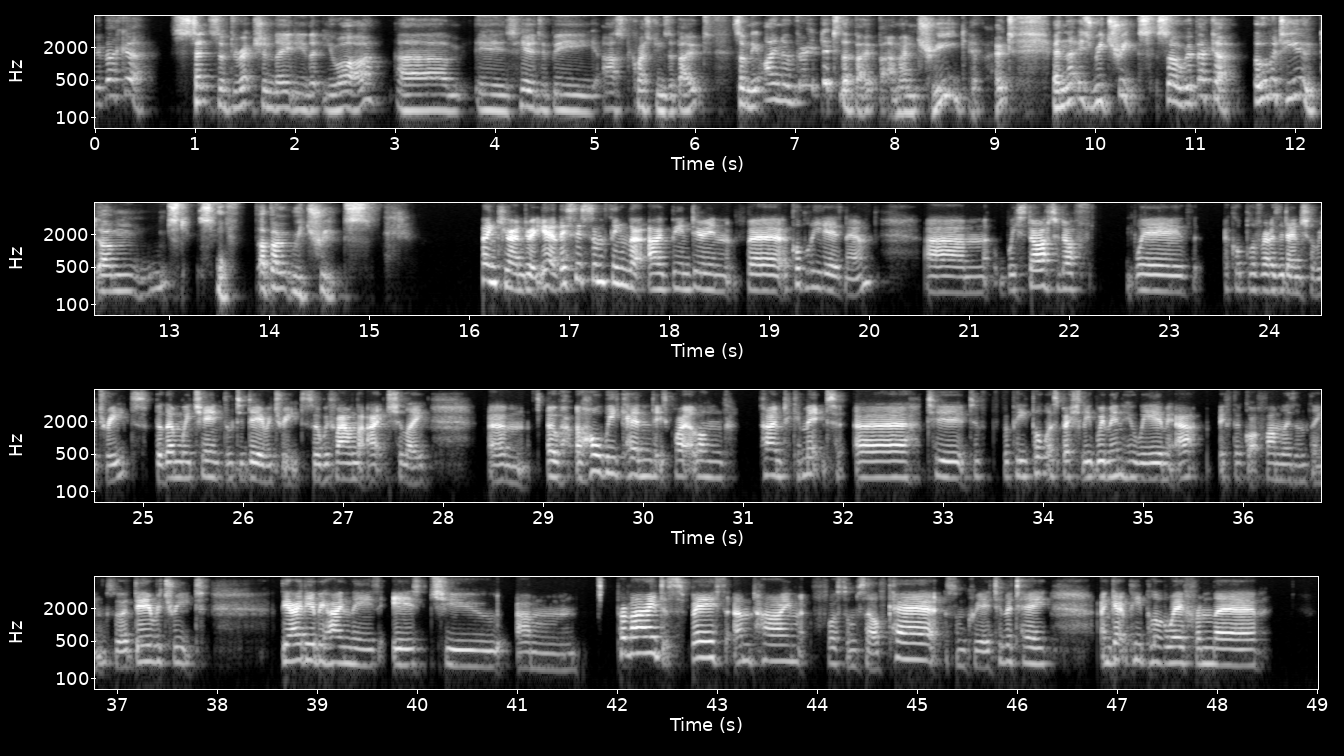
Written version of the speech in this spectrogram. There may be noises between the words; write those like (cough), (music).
Rebecca, sense of direction lady that you are, um, is here to be asked questions about something I know very little about, but I'm intrigued about, and that is retreats. So, Rebecca, over to you. Um, about retreats. Thank you, Andrew. Yeah, this is something that I've been doing for a couple of years now. Um, we started off with a couple of residential retreats, but then we changed them to day retreats. So we found that actually um, a, a, whole weekend is quite a long time to commit uh, to, to for people, especially women who we aim it at if they've got families and things. So a day retreat. The idea behind these is to um, provide space and time for some self care, some creativity, and get people away from their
